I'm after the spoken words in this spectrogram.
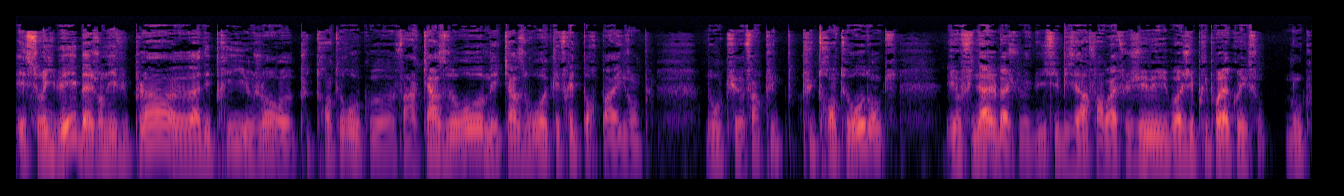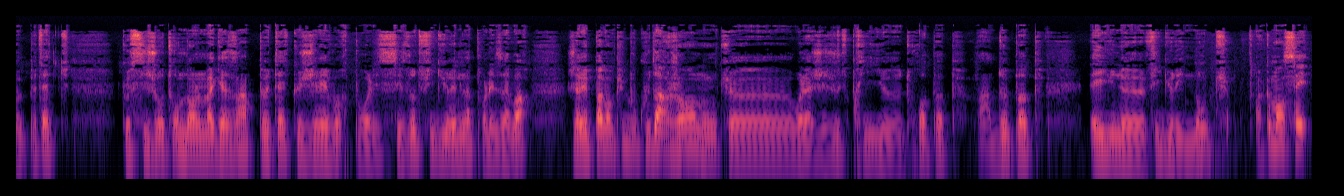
Et sur eBay, bah, j'en ai vu plein euh, à des prix genre plus de 30 euros, quoi. Enfin, 15 euros, mais 15 euros avec les frais de port, par exemple. Donc, enfin, plus, plus de 30 euros, donc. Et au final, bah, je me dis, c'est bizarre. Enfin, bref, j'ai pris pour la collection. Donc, peut-être que si je retourne dans le magasin, peut-être que j'irai voir pour ces autres figurines-là pour les avoir. J'avais pas non plus beaucoup d'argent, donc euh, voilà, j'ai juste pris euh, trois pop, enfin deux pop et une figurine. Donc, on va commencer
